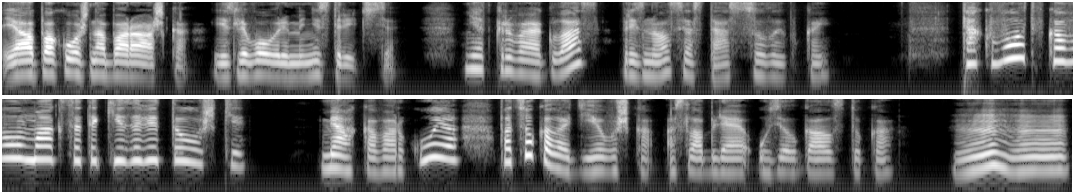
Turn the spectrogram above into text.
«Я похож на барашка, если вовремя не стричься», не открывая глаз, признался Стас с улыбкой. «Так вот, в кого у Макса такие завитушки!» Мягко воркуя, подсокала девушка, ослабляя узел галстука. «Угу»,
